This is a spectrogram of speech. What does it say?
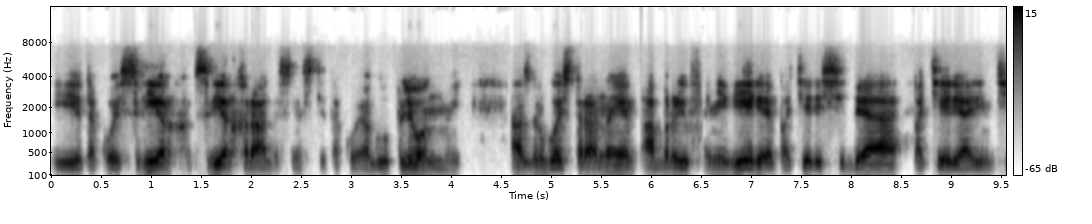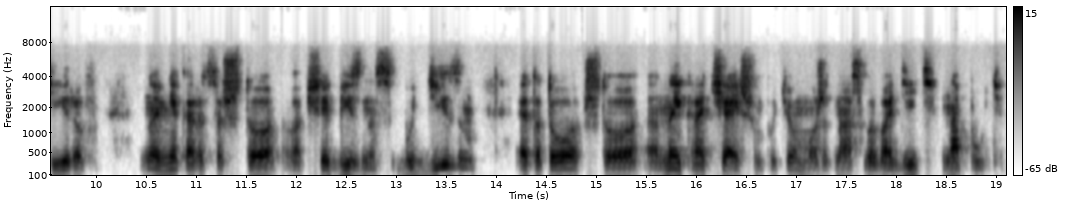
и такой сверх, сверхрадостности, такой оглупленной, а с другой стороны обрыв неверия, потери себя, потери ориентиров. Ну и мне кажется, что вообще бизнес-буддизм – это то, что наикратчайшим путем может нас выводить на путь.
